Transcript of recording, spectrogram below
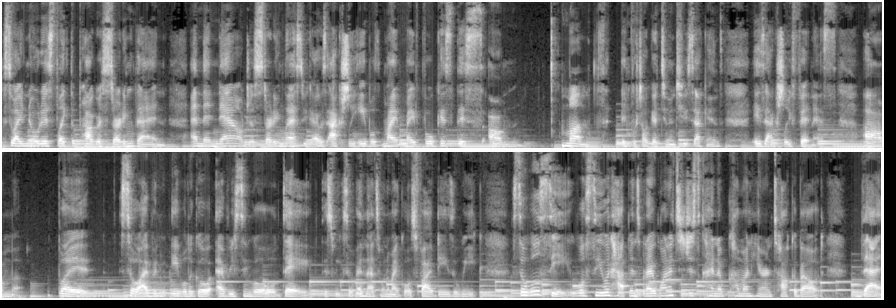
So i noticed like the progress starting then and then now just starting last week i was actually able my, my focus this um, month which i'll get to in two seconds is actually fitness. Um, but so I've been able to go every single day this week. So, and that's one of my goals, five days a week. So we'll see. We'll see what happens. But I wanted to just kind of come on here and talk about that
